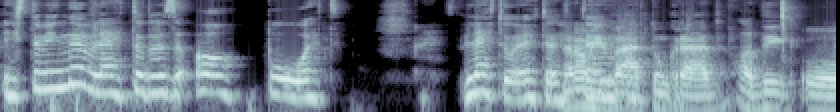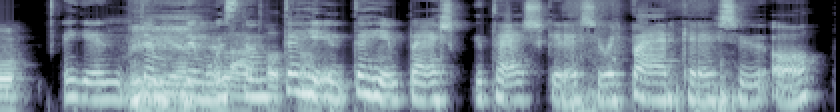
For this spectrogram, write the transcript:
És te még nem láttad az appót. Mert amíg Letöltöttem. vártunk rád, addig Ó, Igen, dem, Igen, demoztam. Tehén, tehén pás, társkereső, vagy párkereső app.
